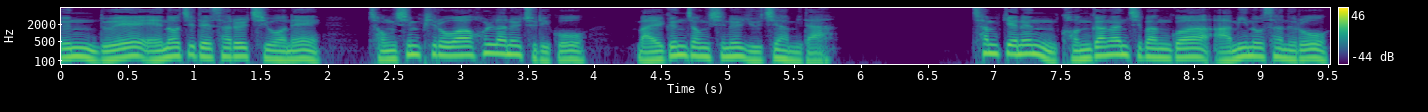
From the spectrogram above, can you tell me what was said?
은 뇌의 에너지 대사를 지원해 정신 피로와 혼란을 줄이고 맑은 정신을 유지합니다. 참깨는 건강한 지방과 아미노산으로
